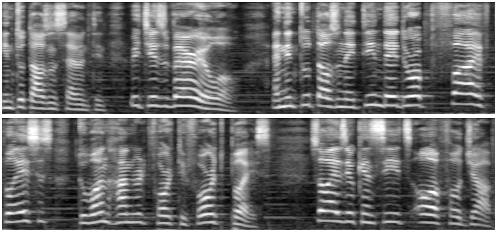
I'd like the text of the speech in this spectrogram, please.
in 2017, which is very low and in 2018 they dropped 5 places to 144th place. So as you can see it's awful job.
